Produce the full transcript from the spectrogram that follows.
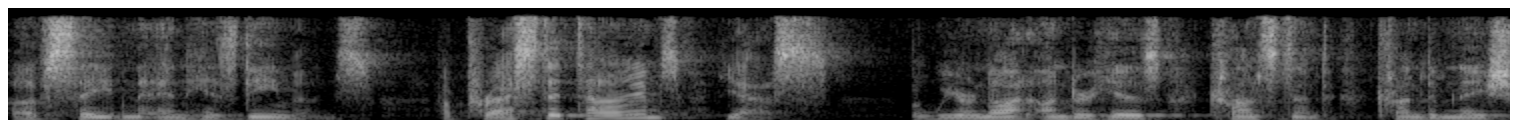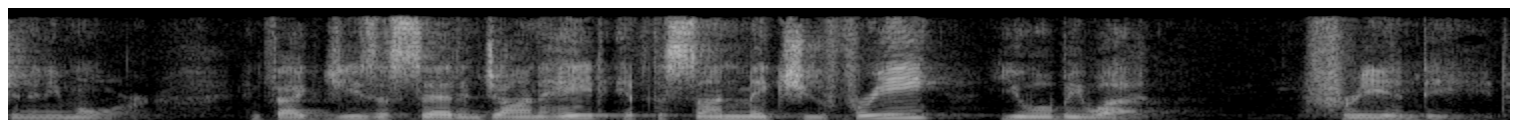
of Satan and his demons. Oppressed at times? Yes. But we are not under his constant condemnation anymore. In fact, Jesus said in John 8, if the Son makes you free, you will be what? Free indeed.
